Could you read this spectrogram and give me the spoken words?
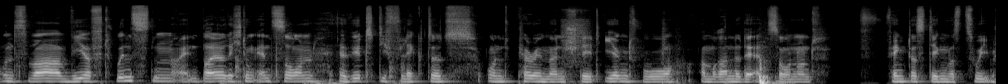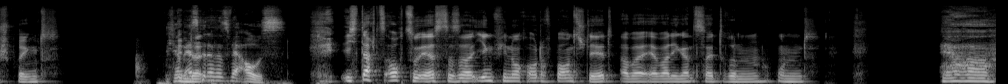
Und zwar wirft Winston einen Ball Richtung Endzone. Er wird deflected und Perryman steht irgendwo am Rande der Endzone und fängt das Ding, was zu ihm springt. Ich habe erst gedacht, das wäre aus. Ich dachte es auch zuerst, dass er irgendwie noch out of bounds steht, aber er war die ganze Zeit drin und ja,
